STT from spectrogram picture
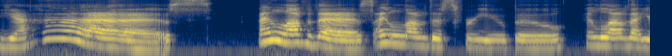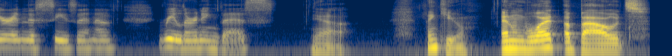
Yes. I love this. I love this for you, Boo. I love that you're in this season of relearning this. Yeah. Thank you. And what about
